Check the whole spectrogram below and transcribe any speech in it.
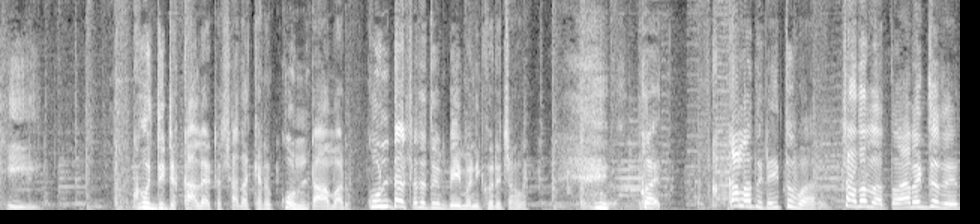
কি? ওই দুইটা কালো একটা সাদা কেন? কোনটা আমার? কোনটার সাথে তুমি বেইমানি করেছ? কালা দুইটাই তোমার সাদা না তো আরেকজনের।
